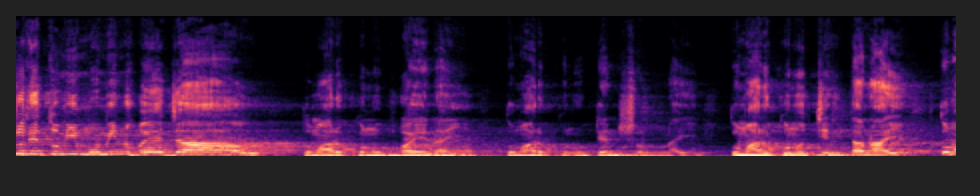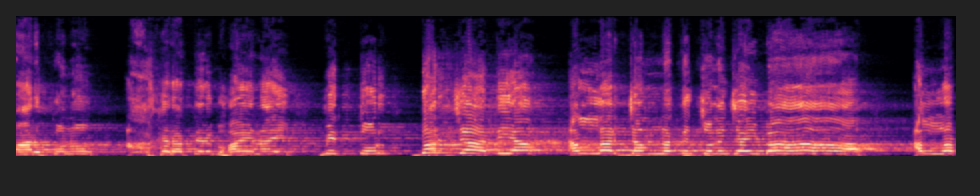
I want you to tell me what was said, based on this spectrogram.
যদি তুমি মুমিন হয়ে যাও, তোমার কোনো ভয় নাই, তোমার কোনো টেনশন নাই, তোমার কোনো চিন্তা নাই, তোমার কোনো আখেরাতের ভয় নাই। মৃত্যুর দরজা দিয়া আল্লাহর জান্নাতে চলে যাইবা। আল্লাহ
